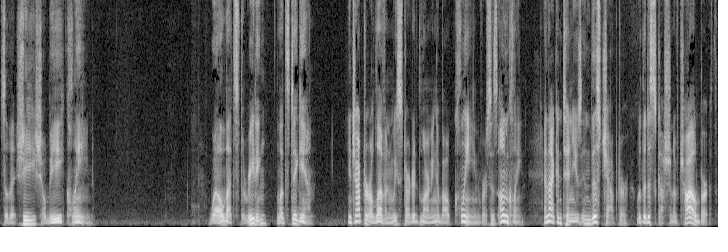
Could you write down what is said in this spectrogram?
so that she shall be clean. Well, that's the reading. Let's dig in. In chapter 11, we started learning about clean versus unclean, and that continues in this chapter with a discussion of childbirth.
